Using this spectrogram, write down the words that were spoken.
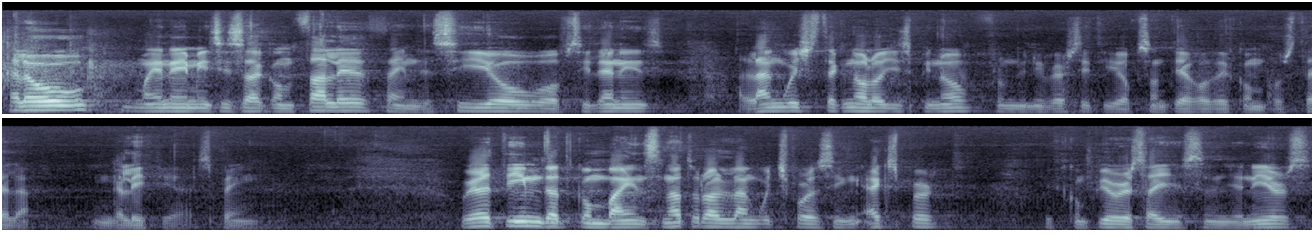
Hello, my name is Isaac Gonzalez. I'm the CEO of Cilenis, a language technology spin-off from the University of Santiago de Compostela in Galicia, Spain. We're a team that combines natural language processing experts with computer science engineers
